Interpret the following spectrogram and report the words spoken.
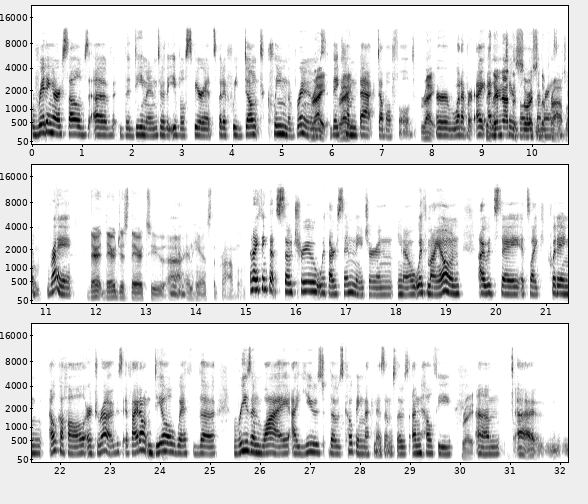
ridding ourselves of the demons or the evil spirits? But if we don't clean the rooms, right, they right. come back double fold, right, or whatever. I, I'm they're not the source of the problem, right? They're they're just there to uh, yeah. enhance the problem and i think that's so true with our sin nature and you know with my own i would say it's like quitting alcohol or drugs if i don't deal with the reason why i used those coping mechanisms those unhealthy right. um, uh,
